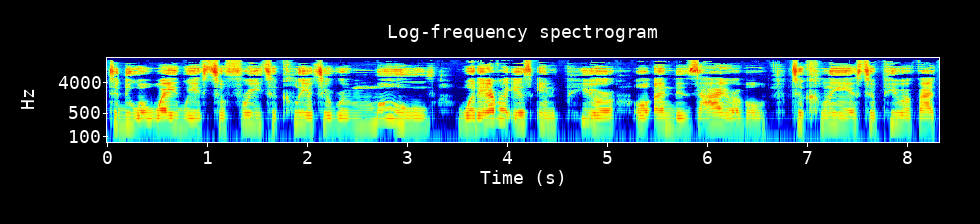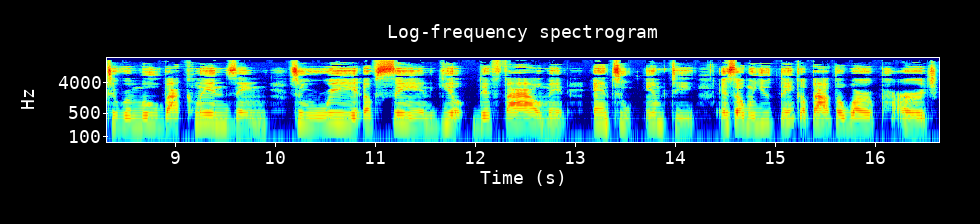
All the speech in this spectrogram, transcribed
to do away with, to free, to clear, to remove whatever is impure or undesirable, to cleanse, to purify, to remove by cleansing, to rid of sin, guilt, defilement, and to empty. And so when you think about the word purge,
